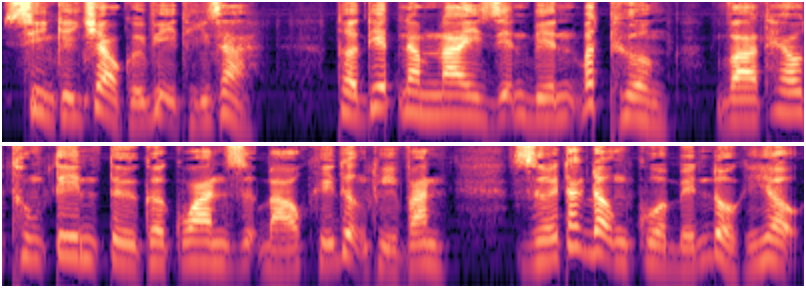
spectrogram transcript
Xin kính chào quý vị thính giả. Thời tiết năm nay diễn biến bất thường và theo thông tin từ cơ quan dự báo khí tượng thủy văn, dưới tác động của biến đổi khí hậu,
